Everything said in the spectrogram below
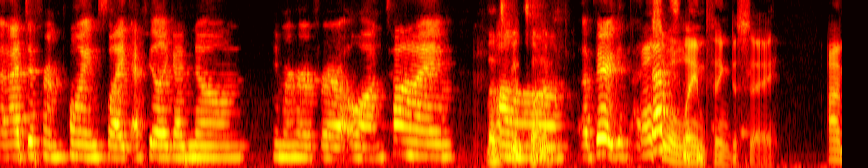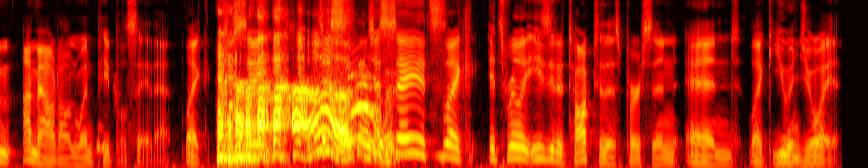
at different points, like, I feel like I've known him or her for a long time. That's a good sign. Um, A very good. Also, that's, a lame thing to say. I'm I'm out on when people say that. Like, just say, Ah, just, okay, just say it's like it's really easy to talk to this person and like you enjoy it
